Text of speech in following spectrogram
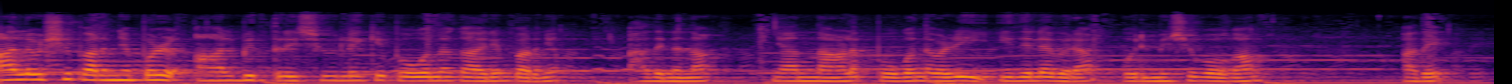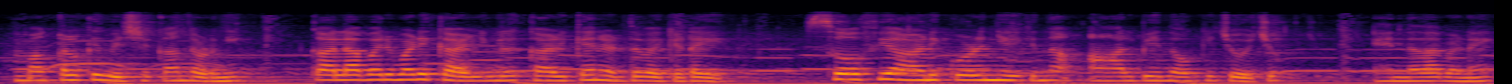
ആലോഷി പറഞ്ഞപ്പോൾ ആൽബി തൃശ്ശൂരിലേക്ക് പോകുന്ന കാര്യം പറഞ്ഞു. അതിനെന്നാ ഞാൻ നാളെ പോകുന്ന വഴി ഇതിലെ വരാം. ഒരുമിച്ച് പോകാം. അതെ മക്കൾക്ക് വിശക്കാൻ തുടങ്ങി. കലാപരിപാടി കഴിഞ്ഞെങ്കിൽ കഴിക്കാൻ എടുത്ത് വെക്കട്ടെ. സോഫിയ ആടിക്കുഴഞ്ഞിരിക്കുന്ന ആൽബിയെ നോക്കി ചോദിച്ചു എന്നതാ വേണേ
